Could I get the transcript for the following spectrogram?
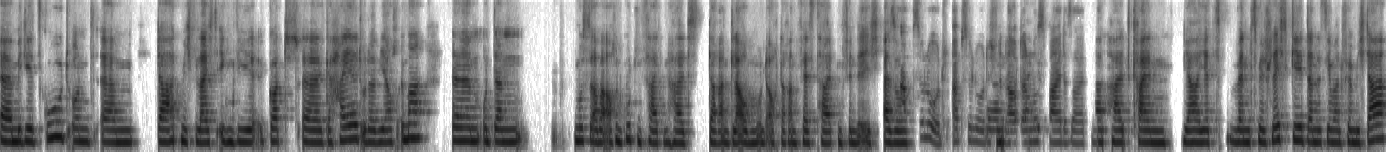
äh, mir geht's gut und ähm, da hat mich vielleicht irgendwie Gott äh, geheilt oder wie auch immer. Ähm, und dann musst du aber auch in guten Zeiten halt daran glauben und auch daran festhalten, finde ich. Also absolut, absolut. Ich ähm, finde auch, dann muss beide Seiten. Dann halt kein, ja, jetzt, wenn es mir schlecht geht, dann ist jemand für mich da,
